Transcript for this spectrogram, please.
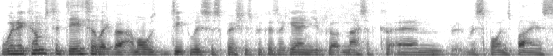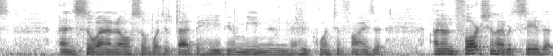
When it comes to data like that, I'm always deeply suspicious because, again, you've got massive um, response bias. And so, on, and also what does bad behaviour mean and who quantifies it? And unfortunately, I would say that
